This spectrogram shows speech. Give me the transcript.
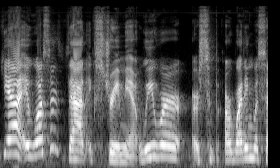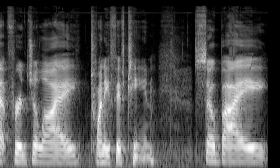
Yeah, it wasn't that extreme yet. We were our wedding was set for July 2015. So by,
